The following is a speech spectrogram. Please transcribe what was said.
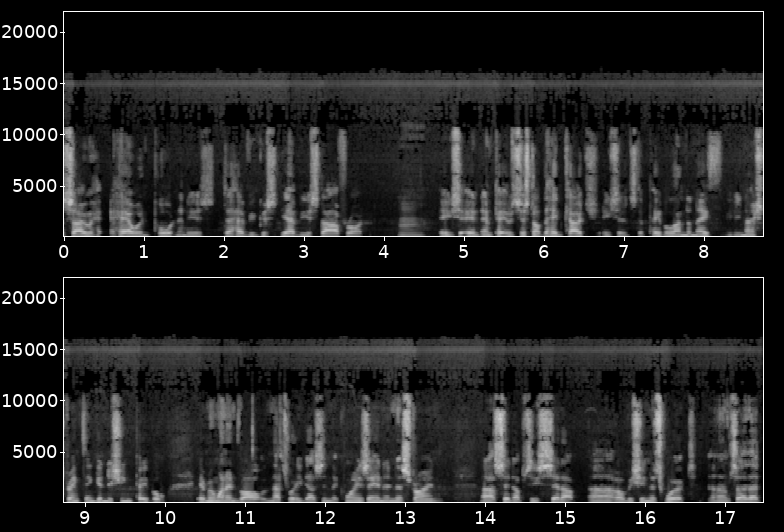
so how important it is to have your have your staff right. Mm. He's, and, and it's just not the head coach. He said it's the people underneath, you know, strength and conditioning people, everyone involved, and that's what he does in the Queensland and Australian uh, setups he's set up, uh, obviously, and it's worked. Um, so that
